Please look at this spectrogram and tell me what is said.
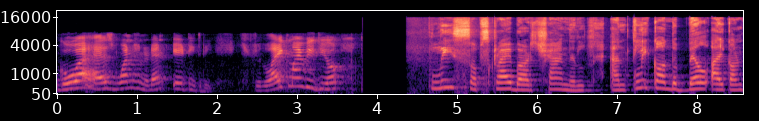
Goa has 183. If you like my video, Please subscribe our channel and click on the bell icon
